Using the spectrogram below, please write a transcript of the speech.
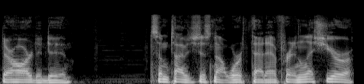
they're hard to do. Sometimes it's just not worth that effort unless you're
